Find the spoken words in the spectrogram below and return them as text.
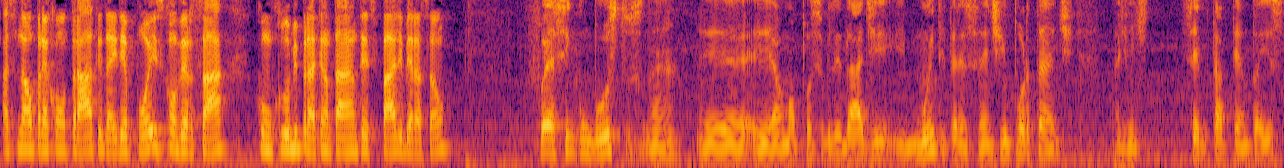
assinar o pré-contrato e daí depois conversar com o clube para tentar antecipar a liberação? Foi assim com Bustos, né? E, e é uma possibilidade muito interessante, importante. A gente sempre está atento a isso.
